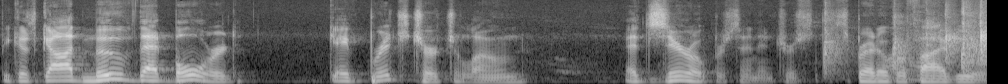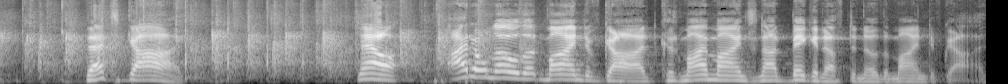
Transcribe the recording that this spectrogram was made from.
because God moved that board, gave Bridge Church a loan at 0% interest spread over five years. That's God. Now, I don't know the mind of God because my mind's not big enough to know the mind of God,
